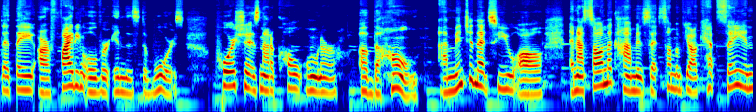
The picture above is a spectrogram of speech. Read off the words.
that they are fighting over in this divorce. Porsha is not a co owner of the home. I mentioned that to you all, and I saw in the comments that some of y'all kept saying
